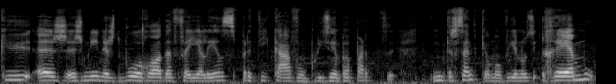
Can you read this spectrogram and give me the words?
que as, as meninas de boa roda feialense praticavam, por exemplo, a parte interessante que ele não via nos remo uh,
